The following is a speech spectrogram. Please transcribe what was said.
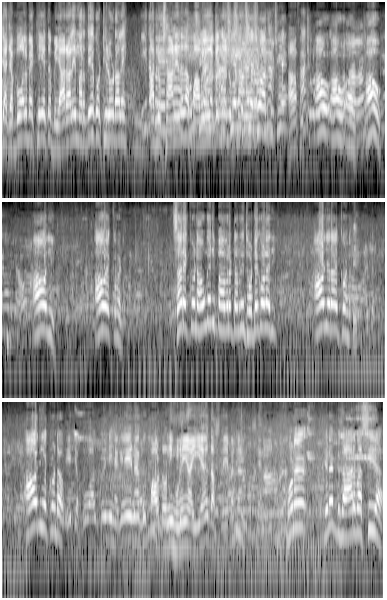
ਜਾਂ ਜੱਬੋਵਾਲ ਬੈਠੇ ਆ ਤੇ ਬਾਜ਼ਾਰ ਵਾਲੇ ਮਰਦੇ ਆ ਕੋਠੀ ਰੋਡ ਵਾਲੇ? ਆ ਨੁਕਸਾਨ ਇਹਨਾਂ ਦਾ ਪਾਵਲੇ ਦਾ ਕਿੰਨਾ ਨੁਕਸਾਨ ਆ? ਪੁੱਛੋ। ਆਓ ਆਓ ਆਓ ਆਓ। ਆਓ ਜੀ। ਆਓ ਇੱਕ ਮਿੰਟ। ਸਰ ਇੱਕ ਮਿੰਟ ਆਉਂਗੇ ਜੀ ਪਾਵਰ ਅਟਰਨੀ ਤੁਹਾਡੇ ਕੋਲ ਹੈ ਜੀ। ਆਓ ਜਰਾ ਇੱਕ ਮਿੰਟ। ਆਓ ਜੀ ਇੱਕ ਮਿੰਟ। ਆਓ ਇਹ ਜੱਬੋਵਾਲ ਤੋਂ ਹੀ ਨਹੀਂ ਹੈਗੇ ਇਹਨਾਂ ਕੋਈ ਪਾਵਰ ਟੋਨੀ ਹੁਣੇ ਆਈ ਹੈ ਦੱਸਦੇ ਪਹਿਲਾਂ ਦੱਸਿਆ ਇਹਨਾਂ ਨੇ। ਹੁਣ ਜਿਹੜੇ ਬਾਜ਼ਾਰ ਵਾਸੀ ਆ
